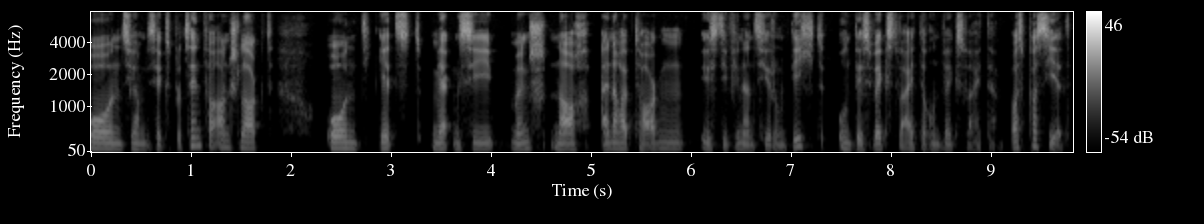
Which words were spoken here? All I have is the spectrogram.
und Sie haben die 6% veranschlagt. Und jetzt merken Sie, Mensch, nach eineinhalb Tagen ist die Finanzierung dicht und es wächst weiter und wächst weiter. Was passiert?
